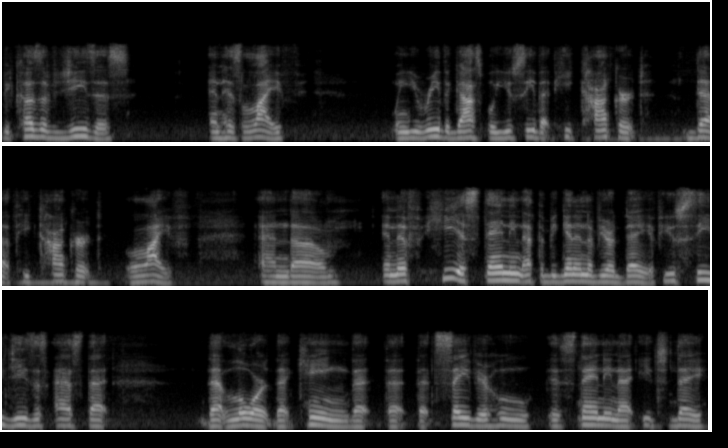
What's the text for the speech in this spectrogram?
because of Jesus and his life, when you read the gospel, you see that he conquered death, he conquered life. And, um, and if he is standing at the beginning of your day, if you see Jesus as that that Lord, that King, that that that Savior who is standing at each day,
